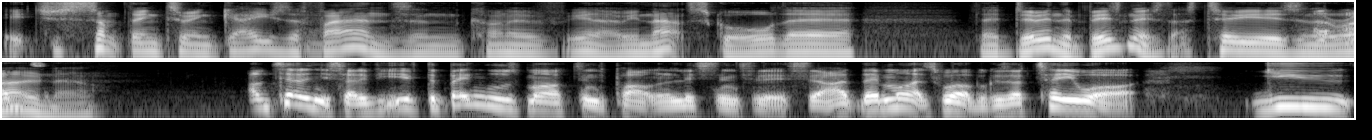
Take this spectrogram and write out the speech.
it's just something to engage the fans and kind of you know in that score they're they're doing the business. That's two years in a I'm row t- now. I'm telling you, Sal, if, you, if the Bengals marketing department are listening to this, uh, they might as well because I tell you what, you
